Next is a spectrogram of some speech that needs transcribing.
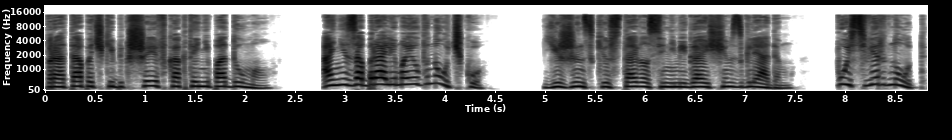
Про тапочки Бекшеев как-то не подумал. «Они забрали мою внучку!» Ежинский уставился немигающим взглядом. «Пусть вернут!»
